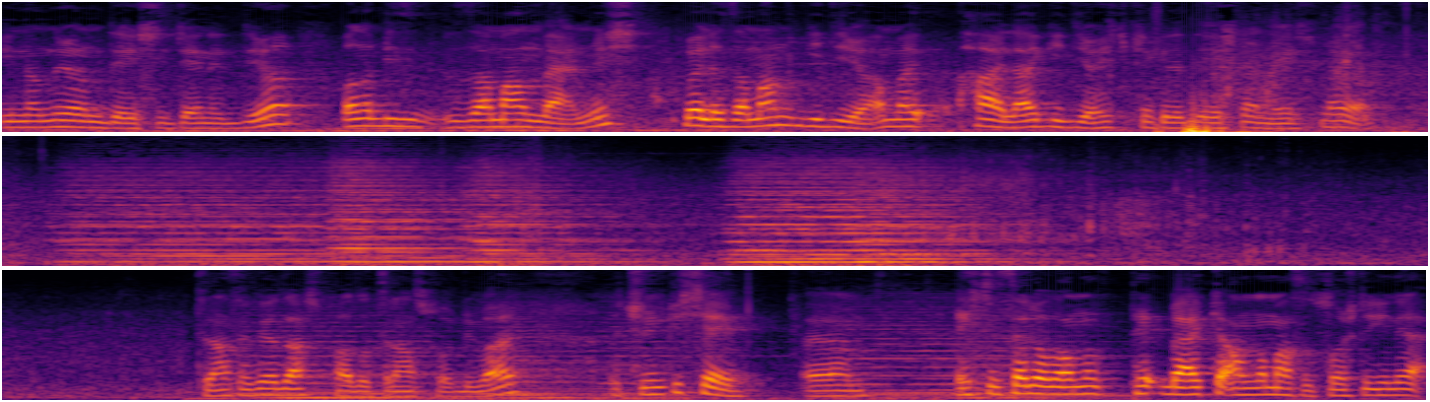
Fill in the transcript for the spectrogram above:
inanıyorum değişeceğine diyor. Bana bir zaman vermiş. Böyle zaman gidiyor ama hala gidiyor. Hiçbir şekilde değişme değişme yok. Transseksüel daha fazla transfobi var. Çünkü şey e, eşcinsel olanı pek belki anlamazsın. Sonuçta yine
